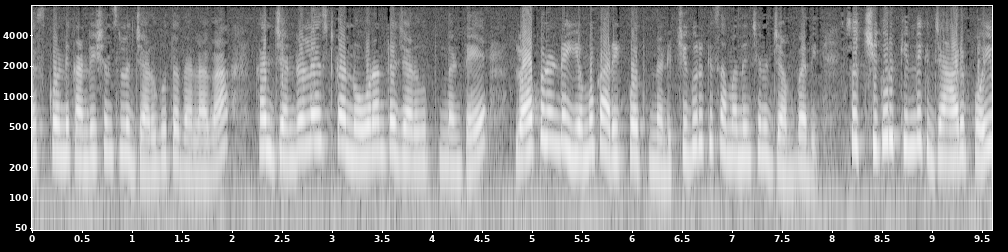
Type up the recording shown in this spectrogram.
ఎస్ కొన్ని కండిషన్స్లో జరుగుతుంది అలాగా. కానీ జనరలైజ్డ్గా నోరంతా జరుగుతుందంటే లోపల ఉండే ఎముక అరిగిపోతుందండి. చిగురుకి సంబంధించిన జబ్బది. సో చిగురు కిందికి జారిపోయి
